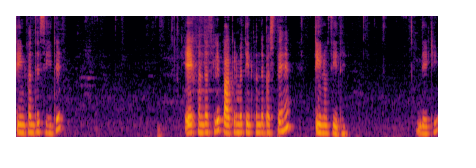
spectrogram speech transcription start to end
तीन फंदे सीधे, एक फंदा स्लिप, आखिर में तीन फंदे बचते हैं, तीनों सीधे। देखिए,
